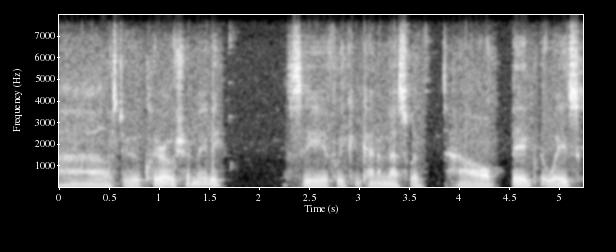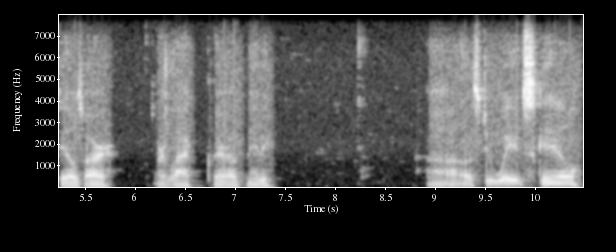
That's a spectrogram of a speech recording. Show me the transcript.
Uh, let's do clear ocean maybe. Let's see if we can kind of mess with how big the wave scales are, or lack thereof maybe. Uh, let's do wave scale.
